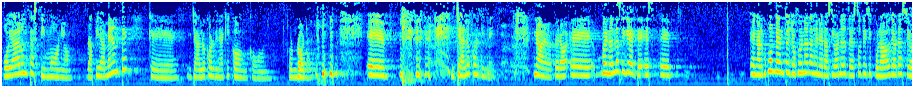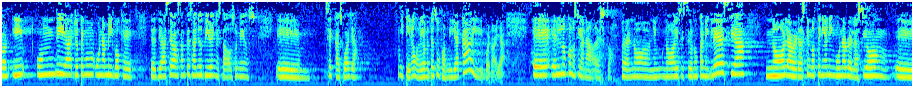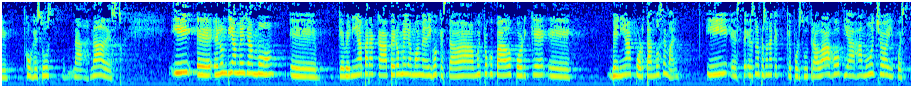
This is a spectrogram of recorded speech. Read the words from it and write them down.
voy a dar un testimonio rápidamente que ya lo coordiné aquí con, con, con Ronald. Eh, ya lo coordiné. No, no, pero eh, bueno, es lo siguiente, es, eh, en algún momento yo fui una de las generaciones de estos discipulados de oración y un día yo tengo un amigo que desde hace bastantes años vive en Estados Unidos, se casó allá y tiene obviamente su familia acá y bueno, allá. Él no conocía nada de esto, no, no ha existido nunca en iglesia, no, la verdad es que no tenía ninguna relación con Jesús, nada, nada de esto. Y eh, él un día me llamó, eh, que venía para acá, pero me llamó y me dijo que estaba muy preocupado porque eh, venía portándose mal. Y este, es una persona que, que, por su trabajo viaja mucho y pues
